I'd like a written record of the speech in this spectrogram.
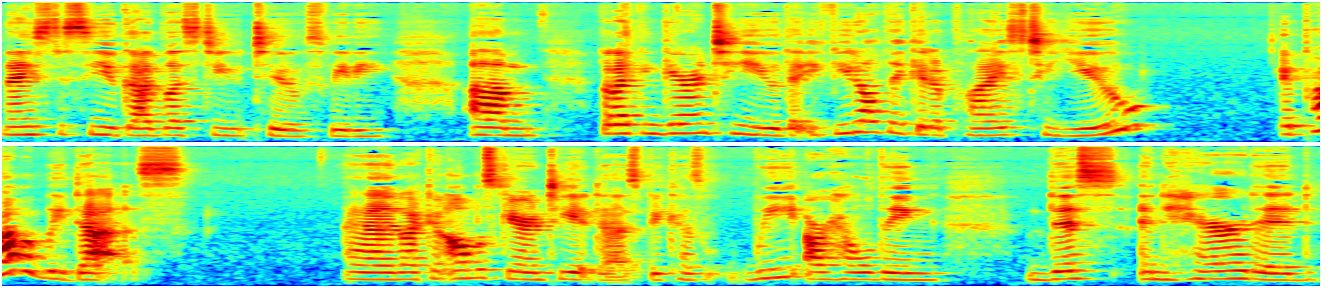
Nice to see you. God bless you too, sweetie. Um, but I can guarantee you that if you don't think it applies to you, it probably does. And I can almost guarantee it does because we are holding this inherited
